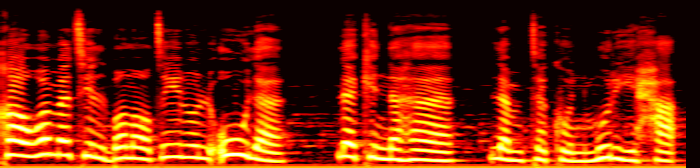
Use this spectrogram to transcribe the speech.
قاومت البناطيل الأولى لكنها لم تكن مريحة.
